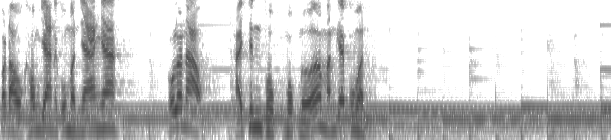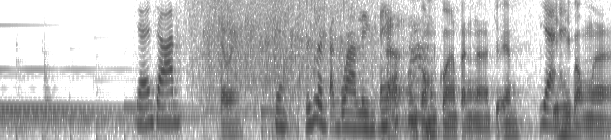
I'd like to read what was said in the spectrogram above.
bắt đầu không gian này của mình nha An nha. Cố lên nào. Hãy chinh phục một nửa mảnh ghép của mình dạ em chào anh. Chào em. Đứng lên tặng quà liền e dạ, ấp anh có món quà tặng ờ, cho em. Dạ. Thì hy vọng mà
